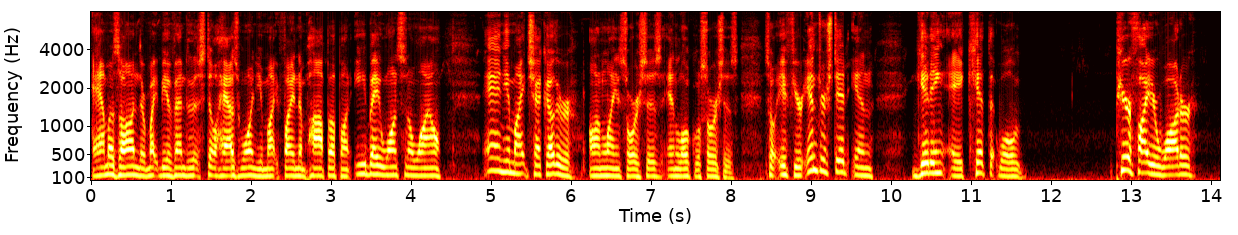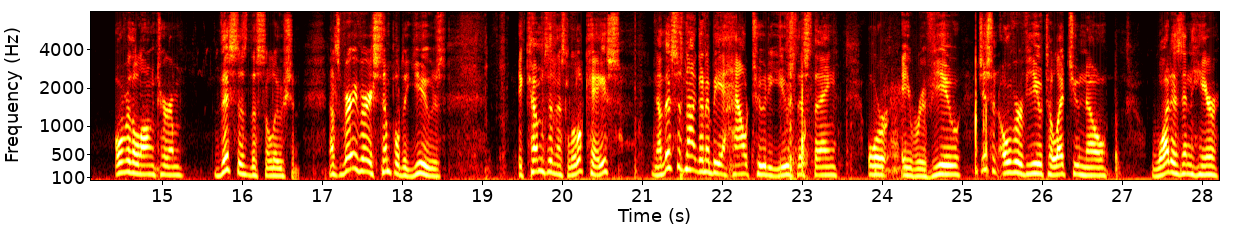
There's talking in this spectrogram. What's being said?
Amazon, there might be a vendor that still has one. You might find them pop up on eBay once in a while. And you might check other online sources and local sources. So if you're interested in getting a kit that will purify your water over the long term, this is the solution. Now it's very, very simple to use. It comes in this little case. Now this is not going to be a how-to to use this thing or a review, just an overview to let you know what is in here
